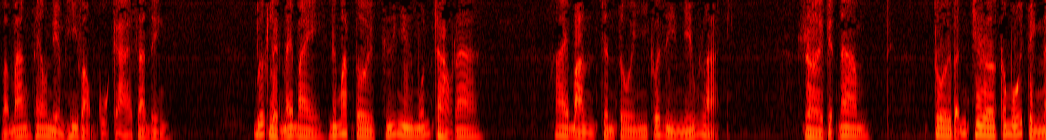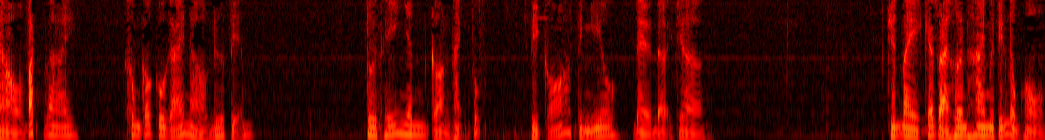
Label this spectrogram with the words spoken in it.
và mang theo niềm hy vọng của cả gia đình. Bước lên máy bay, nước mắt tôi cứ như muốn trào ra. Hai bàn chân tôi như có gì níu lại. Rời Việt Nam, tôi vẫn chưa có mối tình nào vắt vai, không có cô gái nào đưa tiễn. Tôi thấy Nhân còn hạnh phúc vì có tình yêu để đợi chờ. Chuyến bay kéo dài hơn 20 tiếng đồng hồ.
